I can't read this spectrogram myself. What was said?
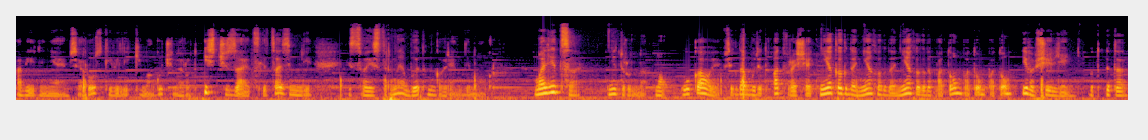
объединяемся. Русский великий могучий народ исчезает с лица земли из своей страны, об этом говорят демографы. Молиться нетрудно, но лукавый всегда будет отвращать некогда, некогда, некогда, потом, потом, потом и вообще лень. Вот эта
